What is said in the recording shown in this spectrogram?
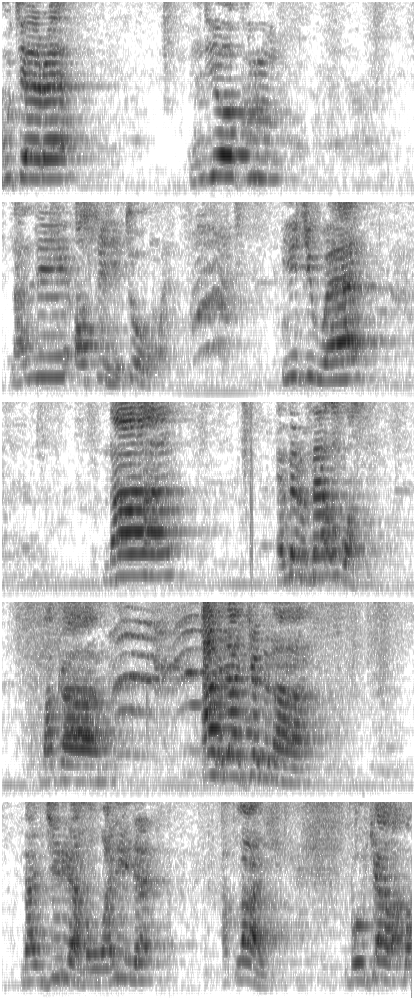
butere ndị okuru na ndị ọsụ ihite iji wee na-emerume ụbọchị maka arịrịa nke dị na naijiria n'ụwa niile at large bụ nke ala kpọ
